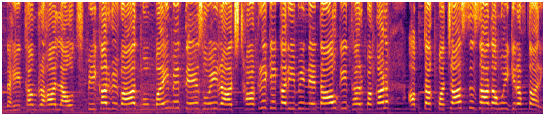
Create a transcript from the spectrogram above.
नहीं थम रहा लाउडस्पीकर विवाद। मुंबई में तेज हुई राज ठाकरे के करीबी नेताओं की धरपकड़। अब तक 50 से ज़्यादा हुई गिरफ्तारी।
